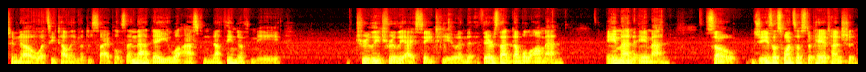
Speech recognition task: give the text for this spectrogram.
to know? What's he telling the disciples? And that day you will ask nothing of me. Truly, truly, I say to you, and there's that double amen, amen, amen. So Jesus wants us to pay attention.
